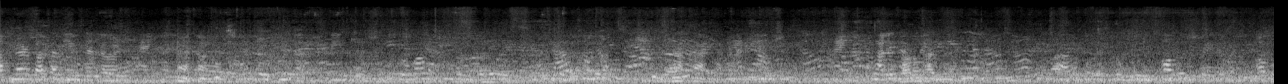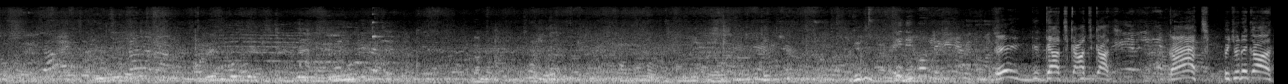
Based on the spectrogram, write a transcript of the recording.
আপনার কথা নিয়ে ফেললাম ভালো ভালো থাকবেন। থাকবে অবশ্যই অবশ্যই এদিকেও লেগে যাবে তোমাদের এই গাছ কাজ কাজ কাজ পেছনে কাজ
